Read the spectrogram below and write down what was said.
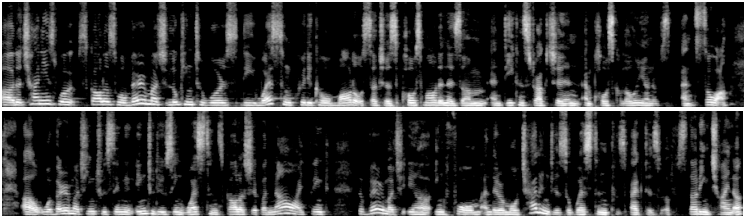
uh, the Chinese were, scholars were very much looking towards the Western critical models such as postmodernism and deconstruction and postcolonialism and so on. Uh, were very much interested in introducing Western scholarship, but now I think they're very much uh, informed and there are more challenges of Western perspectives of studying China.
